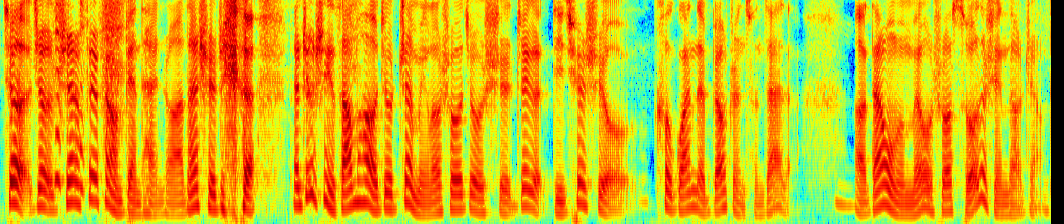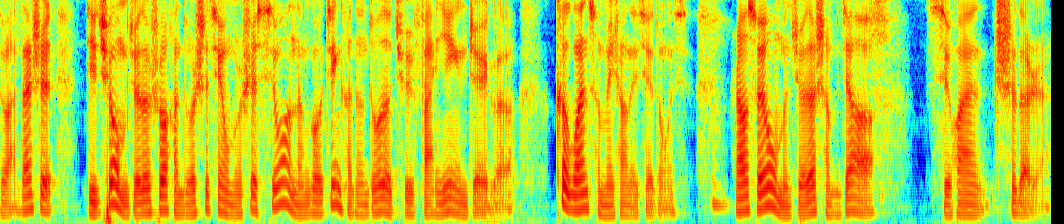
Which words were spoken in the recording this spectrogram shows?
就 就真是非常非常变态，你知道吗？但是这个，但这个事情 somehow 就证明了说，就是这个的确是有客观的标准存在的，啊、当然我们没有说所有的事情都要这样，对吧？但是的确，我们觉得说很多事情，我们是希望能够尽可能多的去反映这个客观层面上的一些东西，然后所以我们觉得什么叫喜欢吃的人，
